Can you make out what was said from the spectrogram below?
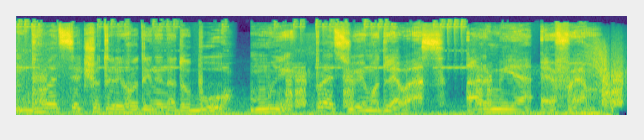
24 години на добу. Ми працюємо для вас. Армія ФМ.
